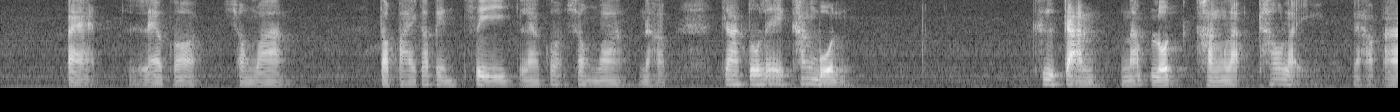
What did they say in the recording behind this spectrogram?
10 8 แล้วก็ช่องว่าง ต่อไปก็เป็น C แล้วก็ช่องว่างนะครับ จากตัวเลขข้างบน คือการนับลดครั้งละเท่าไหร่นะครับอ่า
